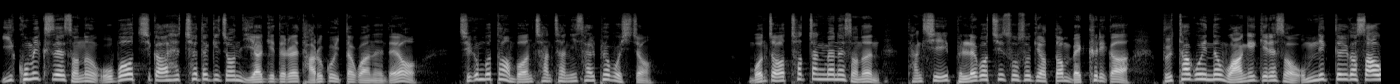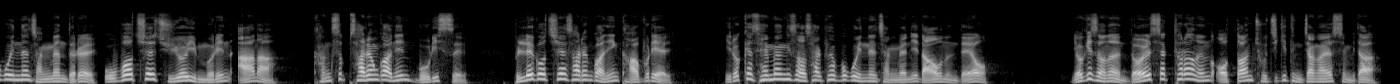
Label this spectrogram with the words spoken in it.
이 comics에서는 오버워치가 해체되기 전 이야기들을 다루고 있다고 하는데요. 지금부터 한번 찬찬히 살펴보시죠. 먼저 첫 장면에서는 당시 블랙워치 소속이었던 맥크리가 불타고 있는 왕의 길에서 옴닉들과 싸우고 있는 장면들을 오버워치의 주요 인물인 아나, 강습 사령관인 모리슨, 블랙워치의 사령관인 가브리엘 이렇게 세 명이서 살펴보고 있는 장면이 나오는데요. 여기서는 널 섹터라는 어떠한 조직이 등장하였습니다.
